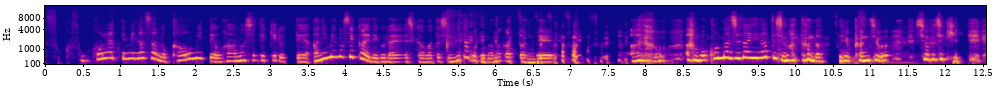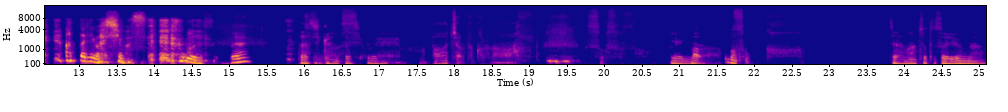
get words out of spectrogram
そうか、そうか。こうやって皆さんの顔を見てお話できるって、アニメの世界でぐらいしか私見たことがなかったんで、あの、あ、もうこんな時代になってしまったんだっていう感じは正直あったりはします。そうですよね。確かにそうです確かに。よね。まあバーチャルだからな。そうそうそいやいや、う。まあ、そうか。じゃあまあちょっとそういうふうな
